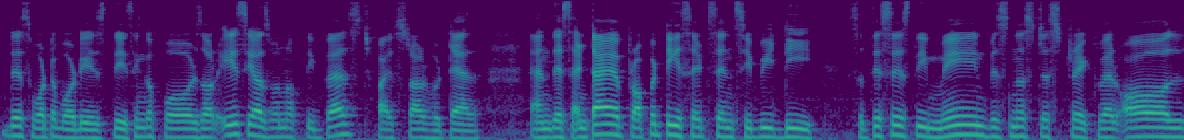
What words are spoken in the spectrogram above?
this water body is the singapore's or asia's one of the best five star hotel. And this entire property sits in cbd so this is the main business district where all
